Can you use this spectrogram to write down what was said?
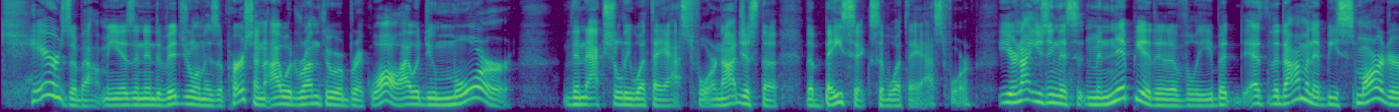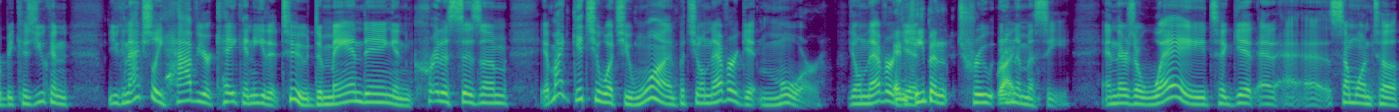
cares about me as an individual and as a person, I would run through a brick wall. I would do more than actually what they asked for, not just the the basics of what they asked for. You're not using this manipulatively, but as the dominant be smarter because you can you can actually have your cake and eat it too. Demanding and criticism, it might get you what you want, but you'll never get more. You'll never and get keeping, true right. intimacy. And there's a way to get a, a, someone to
